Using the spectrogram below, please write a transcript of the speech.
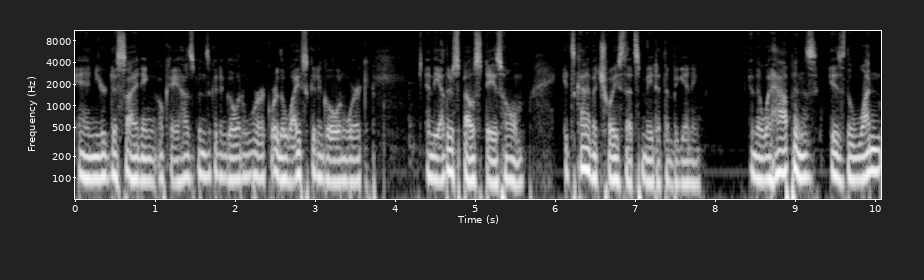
and you're deciding, okay, husband's going to go and work or the wife's going to go and work and the other spouse stays home. It's kind of a choice that's made at the beginning. And then what happens is the one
